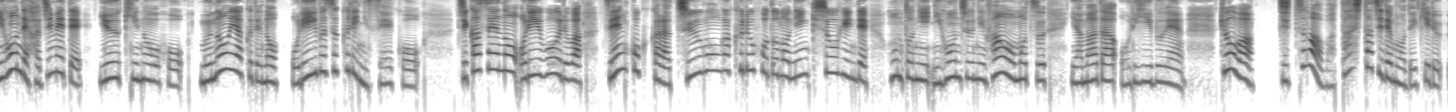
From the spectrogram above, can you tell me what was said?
日本で初めて有機農法無農薬でのオリーブ作りに成功。自家製のオリーブオイルは全国から注文が来るほどの人気商品で本当に日本中にファンを持つ山田オリーブ園。今日は実は私たちでもできる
